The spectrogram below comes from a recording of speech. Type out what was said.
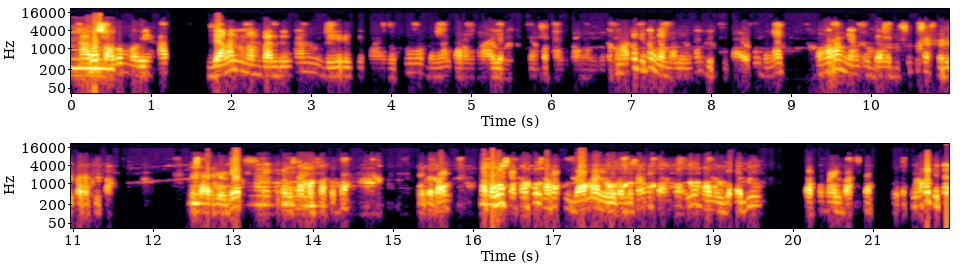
Hmm. harus selalu melihat jangan membandingkan diri kita itu dengan orang lain yang sepantaran gitu. Kenapa kita nggak bandingkan diri kita itu dengan orang yang udah lebih sukses daripada kita? Misalnya Bill Gates atau misalnya Mark Zuckerberg gitu kan? Atau nggak siapa pun orang idaman gitu. Misalnya contoh lu mau menjadi uh, pemain basket gitu kenapa kita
